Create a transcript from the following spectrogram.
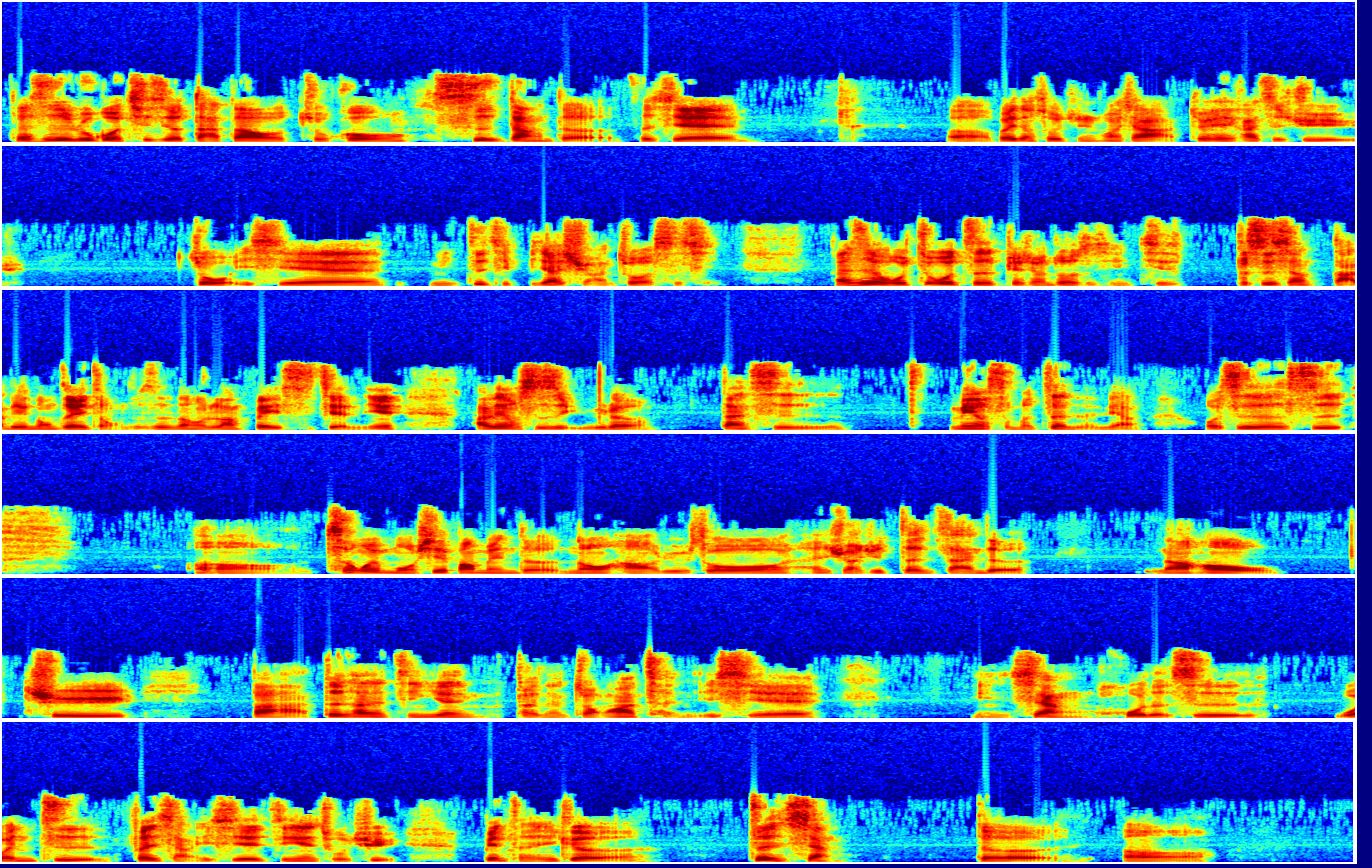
但是如果其实有达到足够适当的这些呃被动收入情况下，就可以开始去做一些你自己比较喜欢做的事情。但是我我只比较喜欢做的事情，其实不是像打电动这一种，就是那种浪费时间，因为打电动是娱乐，但是没有什么正能量。我指的是呃成为某些方面的 know how，比如说很喜欢去登山的，然后。去把登山的经验可能转化成一些影像或者是文字，分享一些经验出去，变成一个正向的呃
